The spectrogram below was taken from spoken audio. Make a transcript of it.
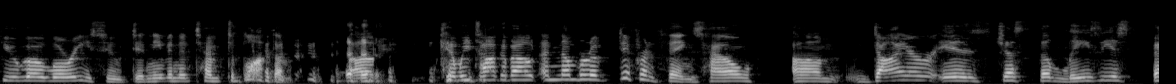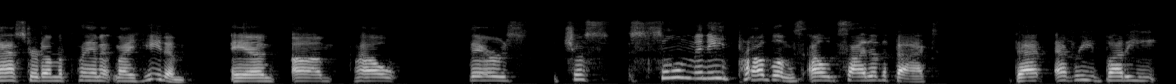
Hugo Lloris, who didn't even attempt to block them. um, can we talk about a number of different things? How um, Dier is just the laziest bastard on the planet, and I hate him. And um, how there's just so many problems outside of the fact that everybody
